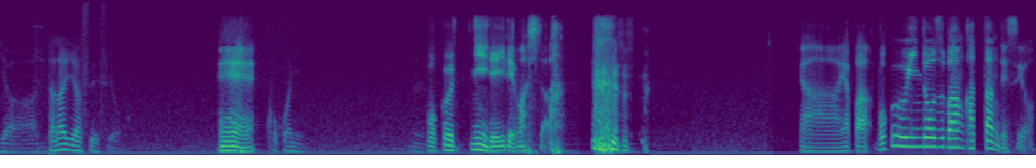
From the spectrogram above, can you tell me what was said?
いやー、ダダイヤスですよ、ええここに。うん僕2位で入れました。いやー、やっぱ僕 Windows 版買ったんですよ。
